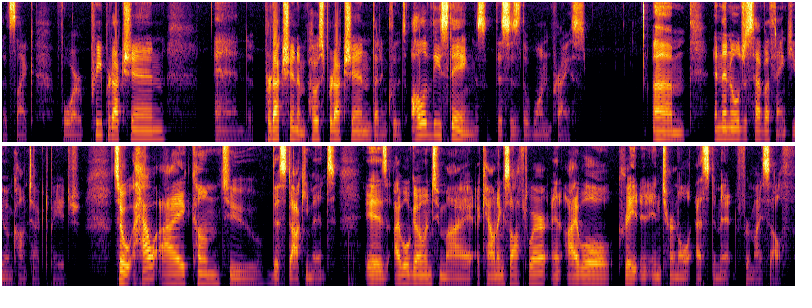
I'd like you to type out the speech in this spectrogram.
That's like for pre-production and production and post-production that includes all of these things. This is the one price. Um, and then we'll just have a thank you and contact page. So, how I come to this document is I will go into my accounting software and I will create an internal estimate for myself.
